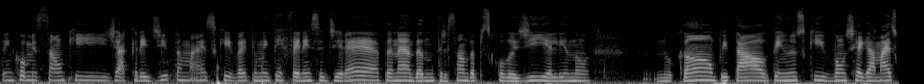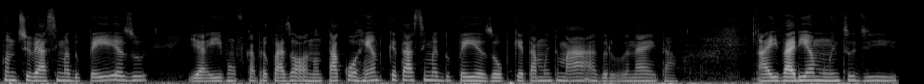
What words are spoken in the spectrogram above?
Tem comissão que já acredita mais que vai ter uma interferência direta, né, da nutrição, da psicologia ali no, no campo e tal. Tem uns que vão chegar mais quando estiver acima do peso e aí vão ficar preocupados, ó, não tá correndo porque tá acima do peso ou porque tá muito magro, né, e tal. Aí varia muito de,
